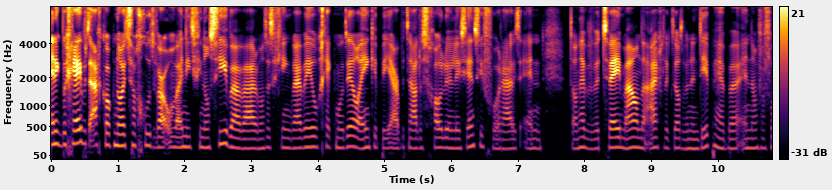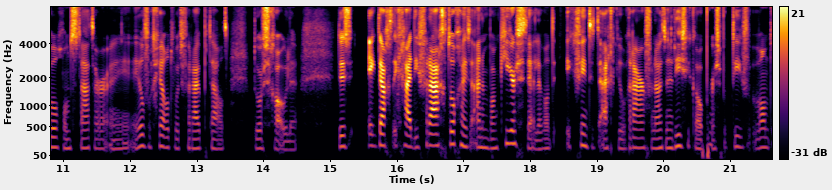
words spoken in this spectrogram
En ik begreep het eigenlijk ook nooit zo goed waarom wij niet financierbaar waren. Want het ging, wij hebben een heel gek model. Eén keer per jaar betalen scholen een licentie vooruit. En dan hebben we twee maanden eigenlijk dat we een dip hebben. En dan vervolgens staat er heel veel geld wordt vooruitbetaald door scholen. Dus ik dacht, ik ga die vraag toch eens aan een bankier stellen. Want ik vind het eigenlijk heel raar vanuit een risicoperspectief. Want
